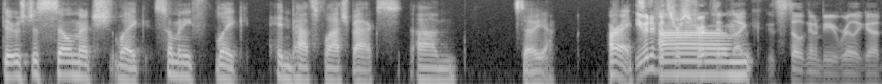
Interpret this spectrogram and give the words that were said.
There's just so much like so many like hidden paths flashbacks. Um, so yeah. All right. Even if it's restricted, um, like it's still going to be really good.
